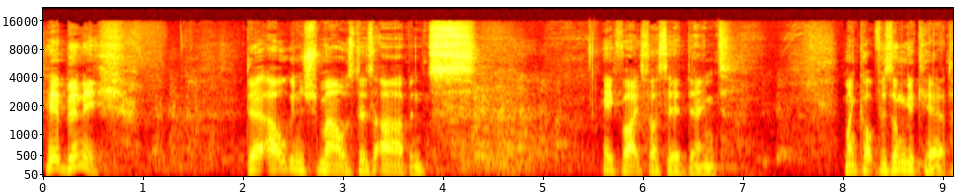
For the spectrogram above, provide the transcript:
hier bin ich, der Augenschmaus des Abends. Ich weiß, was ihr denkt. Mein Kopf ist umgekehrt.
